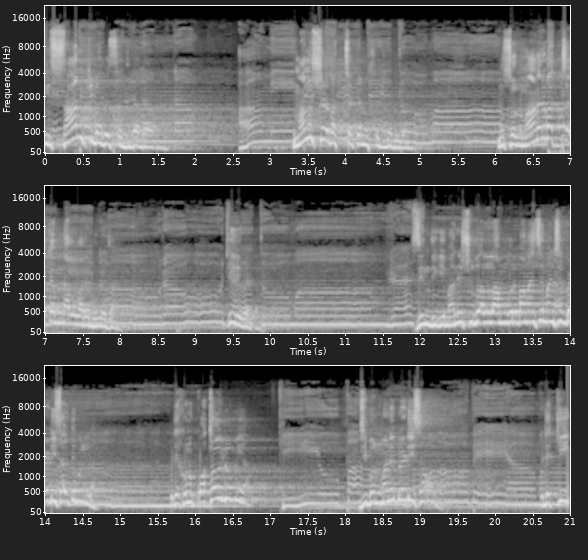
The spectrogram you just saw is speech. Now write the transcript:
ইনসান কীভাবে সেজদা দেয় না? মানুষের বাচ্চা কেন সেজদা? তোমার মুসলমানের বাচ্চা কেমন আল্লাহরে ভুলে যায়? জিন্দিগি মানে শুধু আল্লাহ আম করে বানাইছে মানুষের বেডি চাইতে বললাম এটা কোনো কথা হইল মিয়া? জীবন মানে বেডি চাওয়া এটা কি?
